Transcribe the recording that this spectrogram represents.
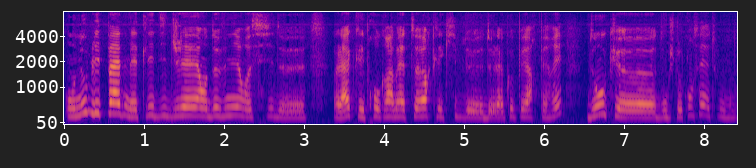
on n'oublie pas de mettre les DJ en devenir aussi de voilà que les programmateurs, que l'équipe de, de la Copé a repéré. Donc donc je le conseille à tout le monde.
